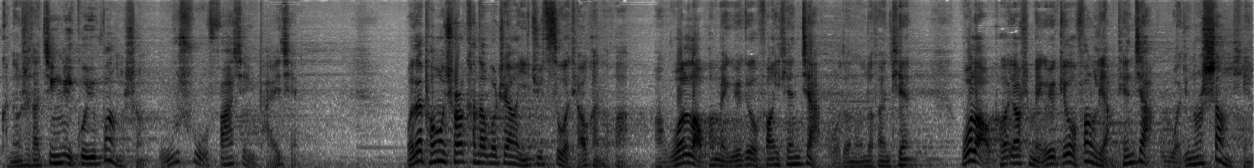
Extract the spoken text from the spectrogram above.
可能是他精力过于旺盛，无处发泄与排遣。我在朋友圈看到过这样一句自我调侃的话啊：我老婆每个月给我放一天假，我都能乐翻天；我老婆要是每个月给我放两天假，我就能上天。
